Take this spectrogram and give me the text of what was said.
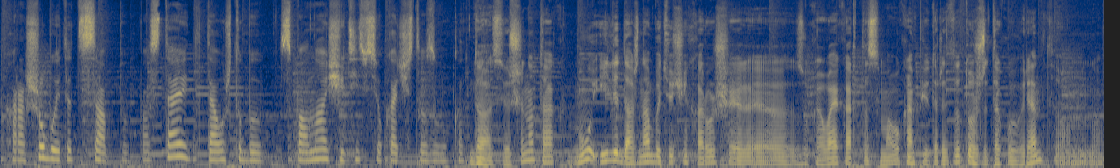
хорошо бы этот ЦАП поставить для того, чтобы сполна ощутить все качество звука. Да, совершенно так. Ну, или должна быть очень хорошая э, звуковая карта самого компьютера. Это тоже такой вариант. Он,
